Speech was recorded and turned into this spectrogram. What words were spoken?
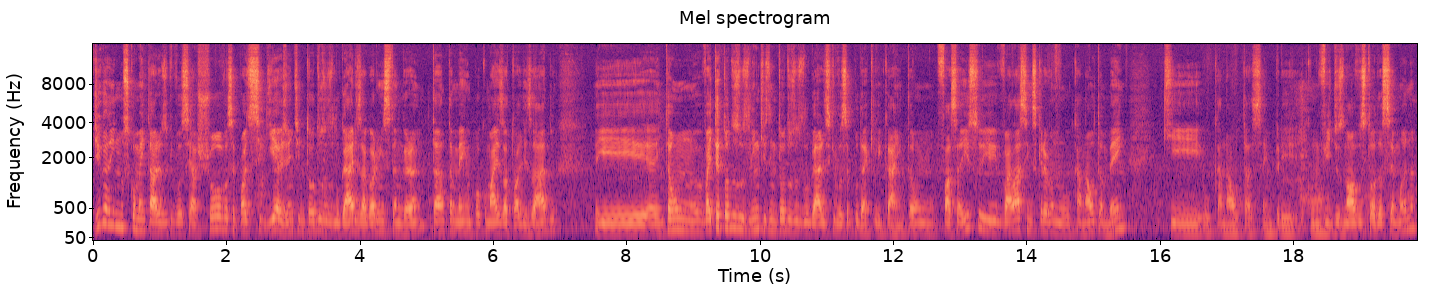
diga aí nos comentários o que você achou. Você pode seguir a gente em todos os lugares. Agora o Instagram está também um pouco mais atualizado. E então vai ter todos os links em todos os lugares que você puder clicar. Então faça isso e vai lá se inscreva no canal também, que o canal tá sempre com vídeos novos toda semana.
